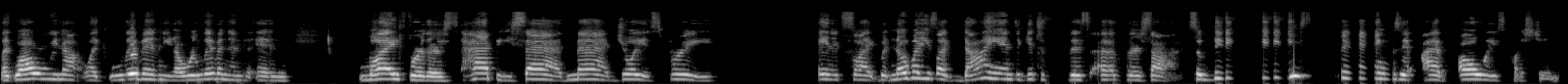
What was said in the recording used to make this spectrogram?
Like, why were we not like living, you know, we're living in, in life where there's happy, sad, mad, joyous, free. And it's like, but nobody's like dying to get to this other side. So these things that I've always questioned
